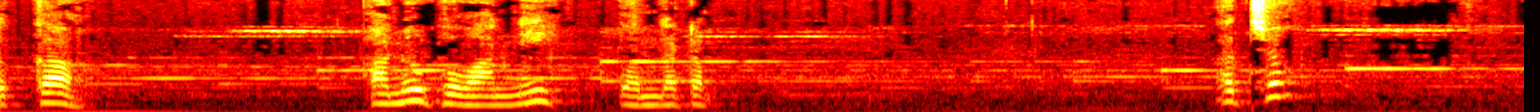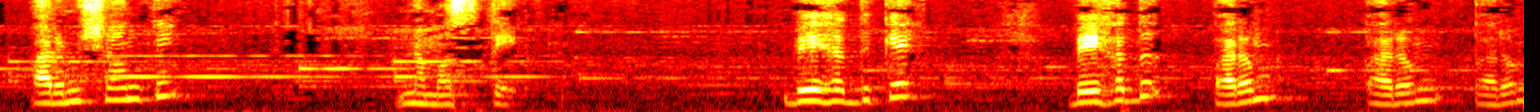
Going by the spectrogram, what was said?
యొక్క అనుభవాన్ని పొందటం अच्छा परम शांति नमस्ते बेहद के बेहद परम परम परम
